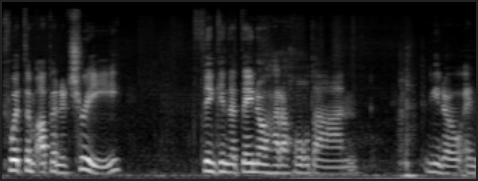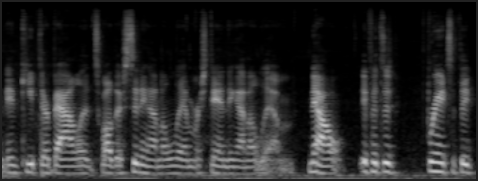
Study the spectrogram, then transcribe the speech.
put them up in a tree thinking that they know how to hold on you know, and, and keep their balance while they're sitting on a limb or standing on a limb. Now, if it's a branch that they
